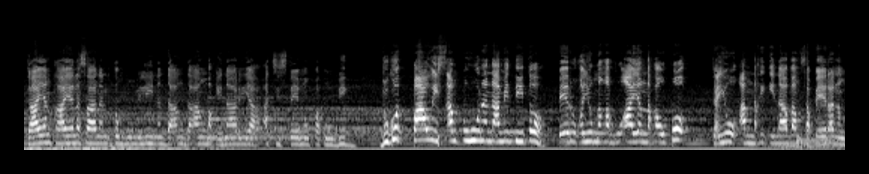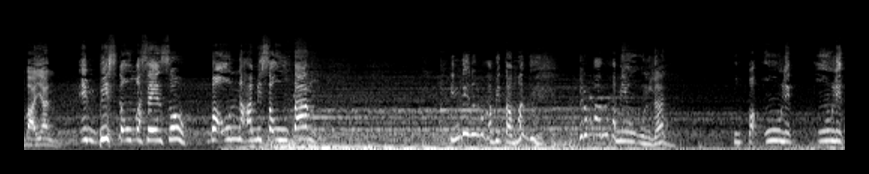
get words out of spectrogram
Kayang-kaya na sana nitong bumili ng daang-daang makinarya at sistemang patubig. Dugot pawis ang puhunan namin dito. Pero kayong mga buayang nakaupo, kayo ang nakikinabang sa pera ng bayan. Imbis na umasenso, baon na kami sa utang. Hindi naman kami tamad eh. Pero paano kami uunlad? Kung paulit-ulit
